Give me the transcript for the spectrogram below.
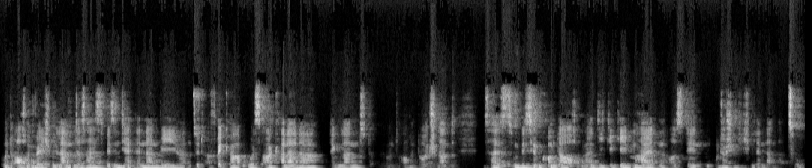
und auch in welchem Land. Das heißt, wir sind ja in Ländern wie äh, Südafrika, USA, Kanada, England und auch in Deutschland. Das heißt, so ein bisschen kommen da auch immer die Gegebenheiten aus den unterschiedlichen Ländern dazu.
